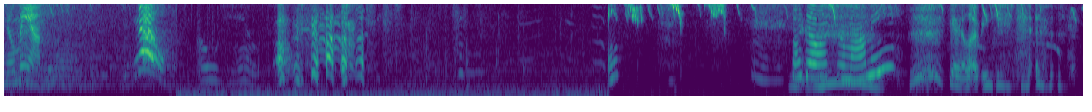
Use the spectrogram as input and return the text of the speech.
No, ma'am. No! Oh, hell. Oh, that one's for mommy? Here, let me take it.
